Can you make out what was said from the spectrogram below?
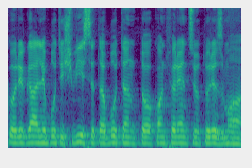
kuri gali būti išvystyta būtent to konferencijų turizmo,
